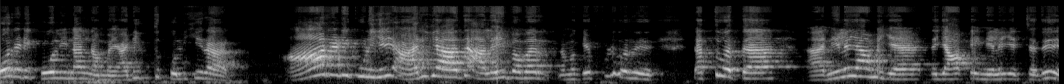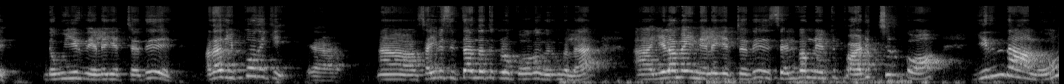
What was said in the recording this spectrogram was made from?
ஓரடி கோலினால் நம்மை அடித்து கொள்கிறார் ஆறடி குழியை அறியாத அலைபவர். நமக்கு எப்படி ஒரு தத்துவத்தை நிலையாமைய இந்த யாக்கை நிலையற்றது இந்த உயிர் நிலையற்றது. அதாவது இப்போதைக்கு நான் சைவ சித்தாந்தத்துக்குள்ள போக விரும்பல. இளமை நிலையற்றது செல்வம் நேற்று படிச்சிருக்கோம். இருந்தாலும்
